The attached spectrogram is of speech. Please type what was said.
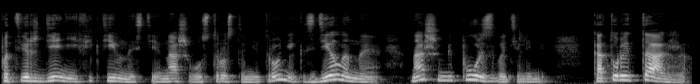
подтверждение эффективности нашего устройства Neutronix, сделанное нашими пользователями, которые также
